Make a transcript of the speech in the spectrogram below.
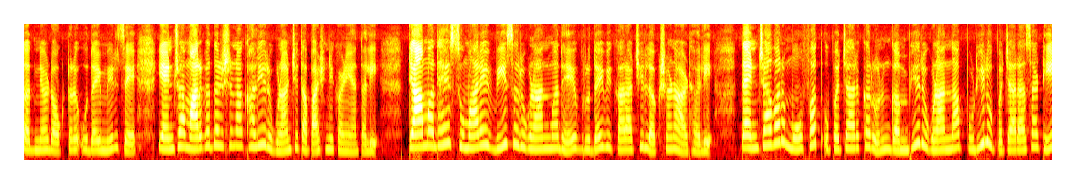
तज्ज्ञ डॉक्टर उदय मिरजे यांच्या मार्गदर्शनाखाली रुग्णांची तपासणी करण्यात आली. त्यामध्ये सुमारे वीस रुग्णांमध्ये हृदयविकाराची लक्षणं आढळली. त्यांच्यावर मोफत उपचार करून गंभीर रुग्णांना पुढील उपचारासाठी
